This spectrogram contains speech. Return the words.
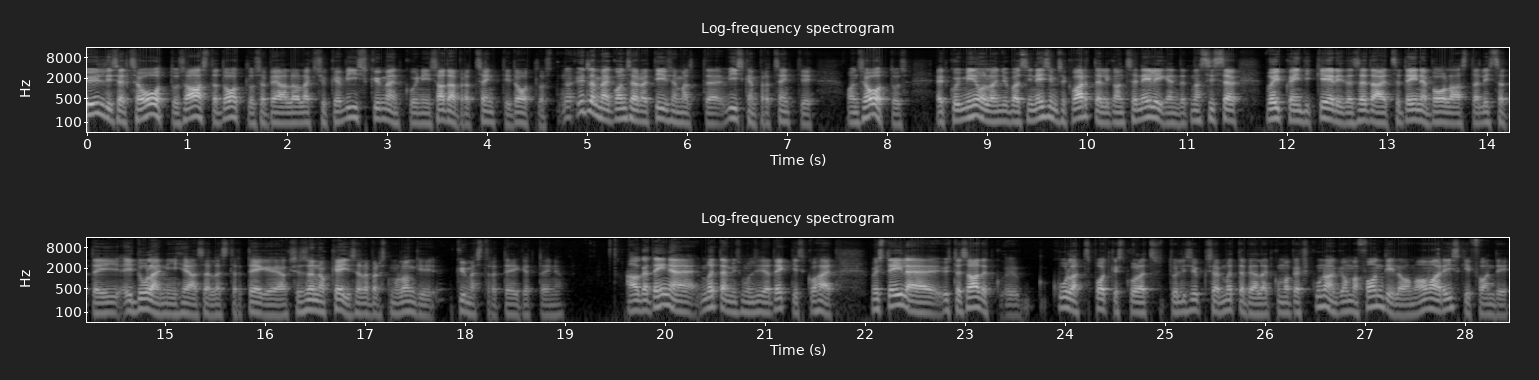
üldiselt see ootus aasta tootluse peale oleks niisugune viiskümmend kuni sada protsenti tootlust. no ütleme konservatiivsemalt äh, viiskümmend protsenti on see ootus, et kui minul on juba siin esimese kvartaliga olnud see nelikümmend, et noh, siis see võib ka indikeerida seda, et see teine poolaasta lihtsalt ei, ei tule nii hea selle strateegia jaoks ja see on okei okay,, sellepärast mul ongi kümme strateegiat, on ju aga teine mõte, mis mul siia tekkis kohe, et ma just eile ühte saadet kuulates, podcast kuulates tuli niisuguse mõtte peale, et kui ma peaks kunagi oma fondi looma, oma riskifondi,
